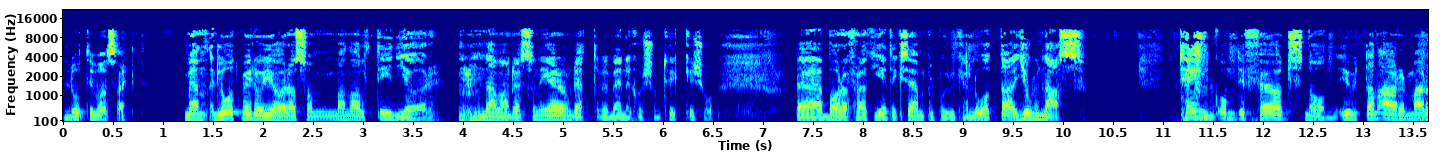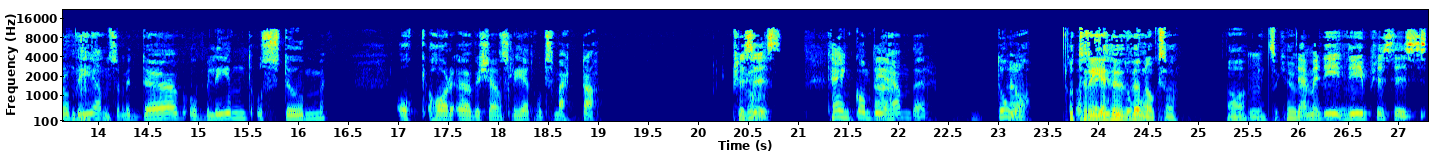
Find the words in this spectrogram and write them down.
låt det vara sagt. Men låt mig då göra som man alltid gör när man resonerar om detta med människor som tycker så. Eh, bara för att ge ett exempel på hur det kan låta. Jonas, tänk om det föds någon utan armar och ben som är döv och blind och stum och har överkänslighet mot smärta. Precis. Tänk om det Ja. händer. Då. Ja. Och tre huvuden då? också. Ja, inte så kul. Ja, men det, det är ju precis...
